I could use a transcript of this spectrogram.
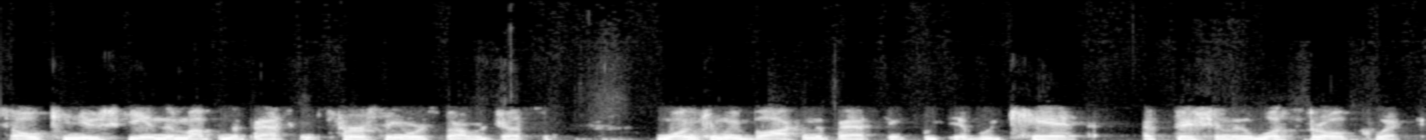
So can you scheme them up in the pass game? First thing we'll start with Justin. One, can we block in the pass game? If we, if we can't efficiently, let's throw it quick.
